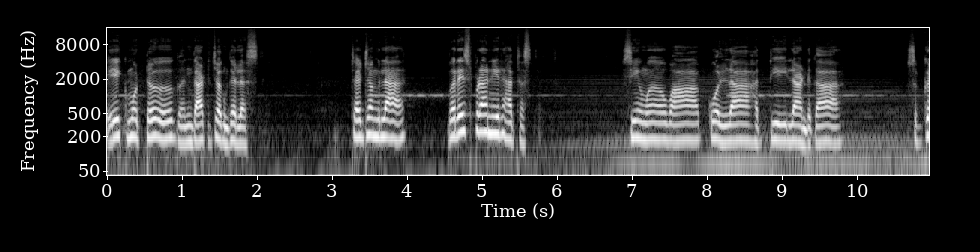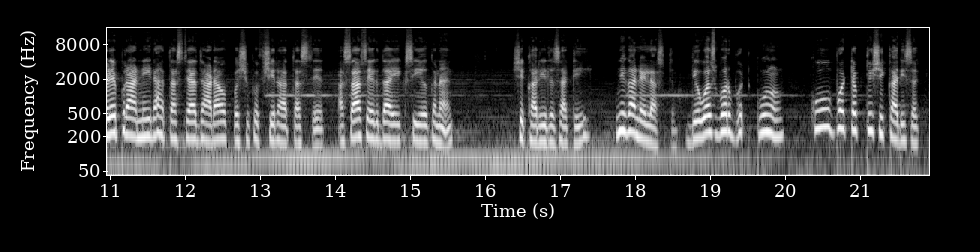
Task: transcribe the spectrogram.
एक मोठं घनदाट जंगल असतं. त्या जंगलात बरेच प्राणी राहत असतात. सिंह वाघ कोल्हा हत्ती लांडगा सगळे प्राणी राहत असतात झाडावर पशुपक्षी राहत असतात. असाच एकदा एक सिंह कणा शिकारीसाठी निघालेलं असतं. दिवसभर भटकून खूप भटकतो शिकारीसाठी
